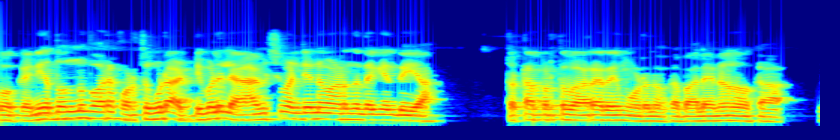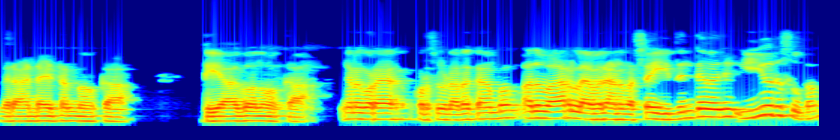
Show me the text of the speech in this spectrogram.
നോക്കാം. ഇനി അതൊന്നും പോരാ. കുറച്ചും കൂടെ അടിപൊളി ലാവിഷ് വണ്ടി തന്നെ വേണമെന്നുണ്ടെങ്കിൽ എന്ത് ചെയ്യാം? തൊട്ടപ്പുറത്ത് വേറെ ഏതെങ്കിലും മോഡൽ നോക്കാം? ബലേനോ നോക്കാം? ഗ്രാൻഡ് നോക്കാം? ടിയാഗോ നോക്കാം? ഇങ്ങനെ കുറെ കുറച്ചുകൂടെ. അതൊക്കെ ആകുമ്പം അത് വേറെ ലെവലാണ് പക്ഷേ ഇതിന്റെ ഒരു ഈ ഒരു സുഖം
